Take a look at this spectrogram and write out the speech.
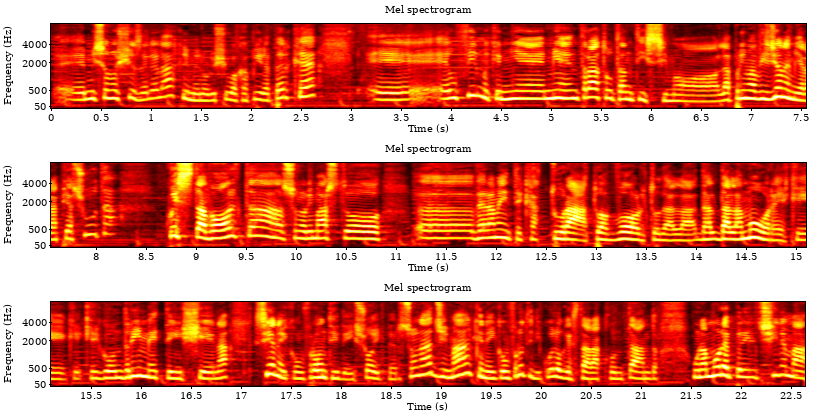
eh, mi sono scese le lacrime, non riuscivo a capire perché, eh, è un film che mi è, mi è entrato tantissimo, la prima visione mi era piaciuta, questa volta sono rimasto eh, veramente catturato, avvolto dalla, dal, dall'amore che, che, che, Gondry mette in scena, sia nei confronti dei suoi personaggi, ma anche nei confronti di quello che sta raccontando. Un amore per il cinema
